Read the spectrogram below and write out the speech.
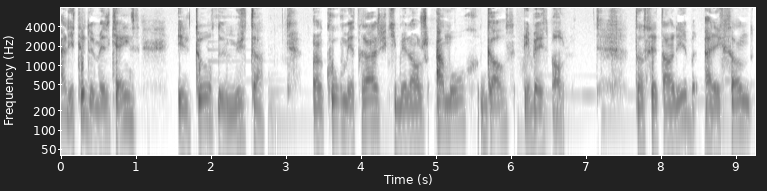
À l'été 2015, il tourne Mutant, un court métrage qui mélange amour, gaz et baseball. Dans ses temps libres, Alexandre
